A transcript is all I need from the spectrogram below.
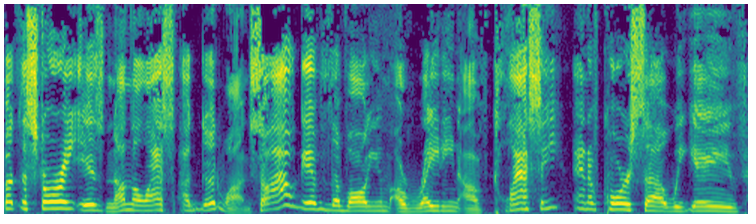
But the story is nonetheless a good one. So I'll give the volume a rating of classy. And of course, uh, we gave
